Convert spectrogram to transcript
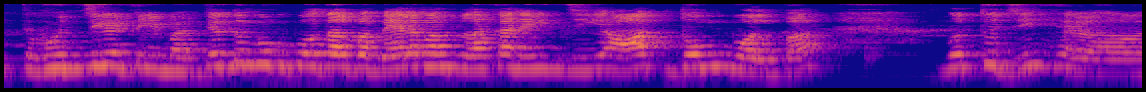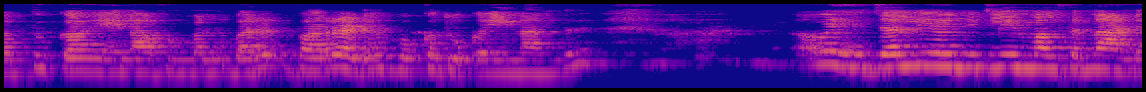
ಇತ್ತು ಒಂಜಿ ಗಂಟೆ ಈ ಮಧ್ಯಾಹ್ನ ಮುಗ್ಬೋದು ಅಲ್ಪ ಬೇಲೆ ಮಲ್ಪ ಲಕನೆ ಇಂಜಿ, ಆತ್ ದೊಂಬು ಅಲ್ಪ. ಗೊತ್ತುಜಿ ತೂಕ ಏನಾಪು ಬಂದು ಬರ ಬರಡು ಬೊಕ್ಕ ತೂಕ ಏನಂದ್ರೆ ಅವೇ, ಜಲ್ಲಿ ಒಂಜಿ ಕ್ಲೀನ್ ಮಲ್ತನ ಅಂಡ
